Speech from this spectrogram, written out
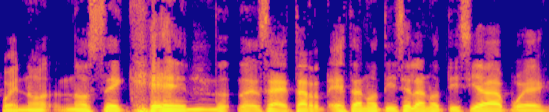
pues no, no sé qué, no, o sea, esta, esta noticia, la noticia, pues,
